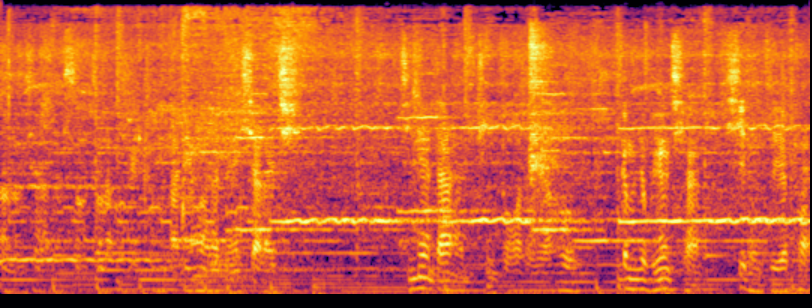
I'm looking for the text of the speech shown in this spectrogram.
到楼下的守住了，给他们打电话让人下来取。今天单还是挺多的，然后根本就不用抢，系统直接派。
